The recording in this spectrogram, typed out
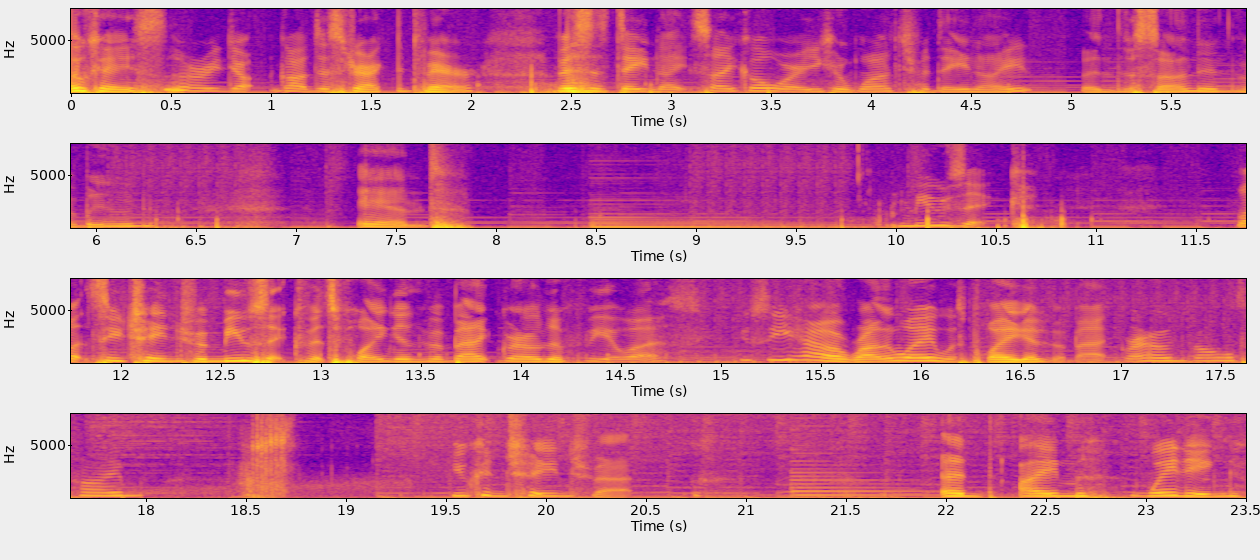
Okay, sorry, got distracted there. This is day night cycle where you can watch the day night and the sun and the moon. And music Let's see change the music that's playing in the background of VOS. You see how Runaway was playing in the background the whole time? You can change that. And I'm waiting.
